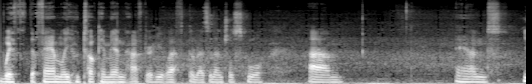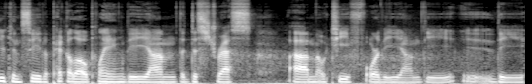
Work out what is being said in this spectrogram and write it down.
with the family who took him in after he left the residential school. Um, and you can see the piccolo playing the um, the distress uh, motif or the um, the the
